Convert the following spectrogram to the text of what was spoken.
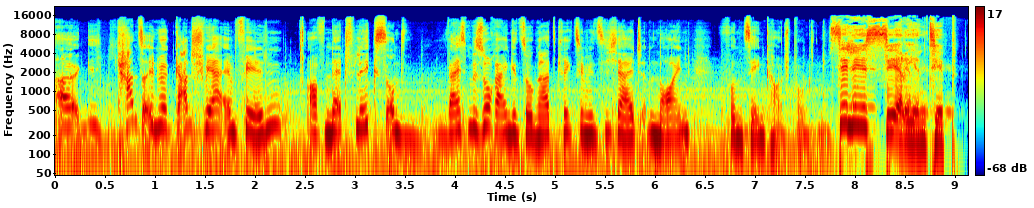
Äh, Ich kann es euch nur ganz schwer empfehlen. Auf Netflix. Und weil es mir so reingezogen hat, kriegt sie mit Sicherheit neun von zehn Couchpunkten. Sillys Serientipp.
